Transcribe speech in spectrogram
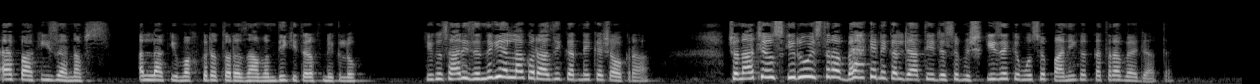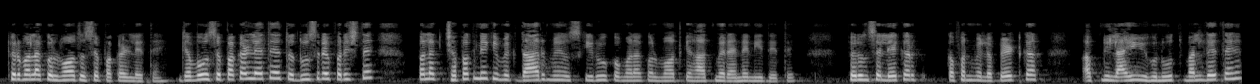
اے پاکیزہ نفس، اللہ کی مغفرت اور رضامندی کی طرف نکلو۔ کیونکہ ساری زندگی اللہ کو راضی کرنے کا شوق رہا۔ چنانچہ اس کی روح اس طرح بہ کے نکل جاتی ہے جیسے مشکیزے کے منہ سے پانی کا قطرہ بہ جاتا ہے۔ پھر ملک الموت اسے پکڑ لیتے ہیں۔ جب وہ اسے پکڑ لیتے ہیں تو دوسرے فرشتے پلک جھپکنے کی مقدار میں اس کی روح کو ملک الموت کے ہاتھ میں رہنے نہیں دیتے۔ پھر ان سے لے کر کفن میں لپیٹ کر اپنی لائی ہوئی ہنوت مل دیتے ہیں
